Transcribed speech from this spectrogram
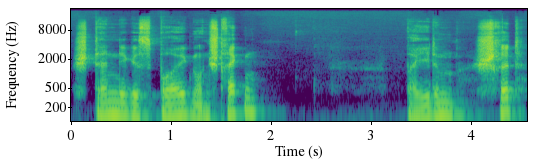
ständiges Beugen und Strecken. Bei jedem Schritt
